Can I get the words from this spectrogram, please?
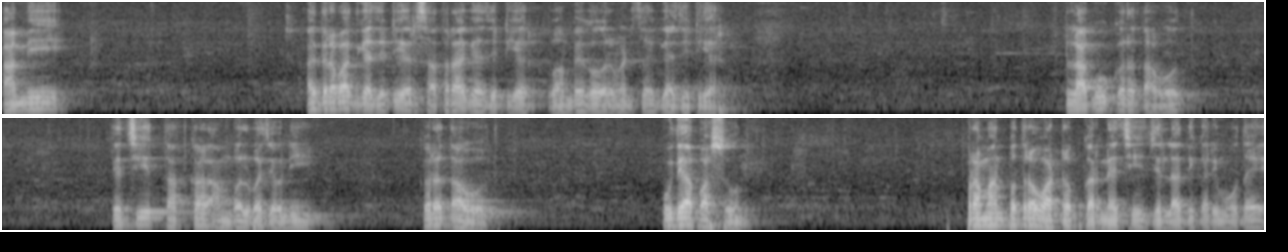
आम्ही हैदराबाद गॅझेटियर सातारा गॅझेटियर बॉम्बे गव्हर्नमेंटचं गॅझेटियर लागू करत आहोत. त्याची तात्काळ अंमलबजावणी करत आहोत. उद्यापासून प्रमाणपत्र वाटप करण्याची जिल्हाधिकारी महोदय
